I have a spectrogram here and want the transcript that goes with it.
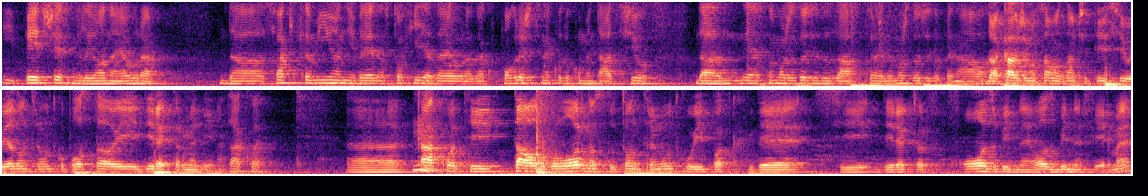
i 5-6 miliona eura, da svaki kamion je vredan 100.000 eura, da ako pogrešite neku dokumentaciju, da jednostavno može dođe do zastoja, da može dođe do penala. Da kažemo samo, znači ti si u jednom trenutku postao i direktor Medina. Tako je. E, kako ti ta odgovornost u tom trenutku ipak gde si direktor ozbiljne, ozbiljne firme,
